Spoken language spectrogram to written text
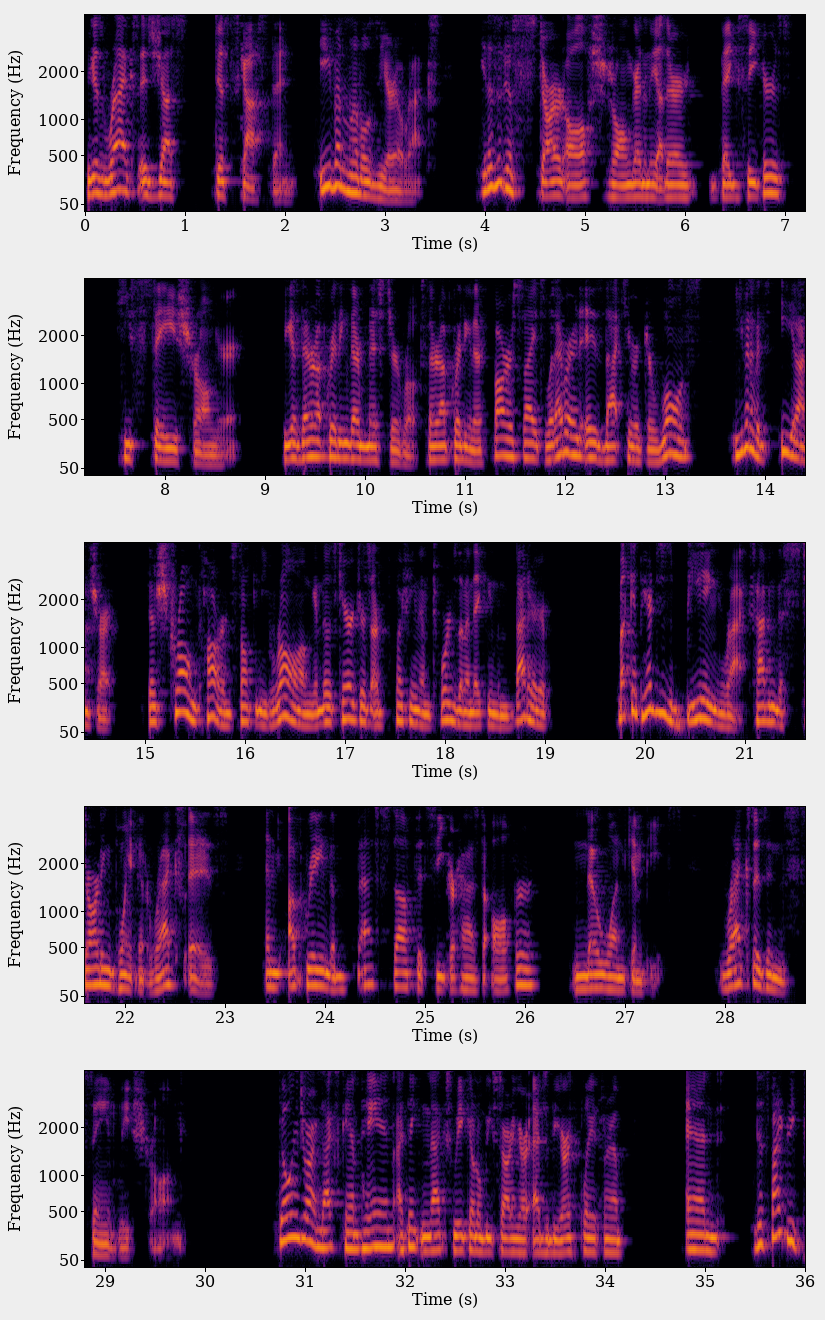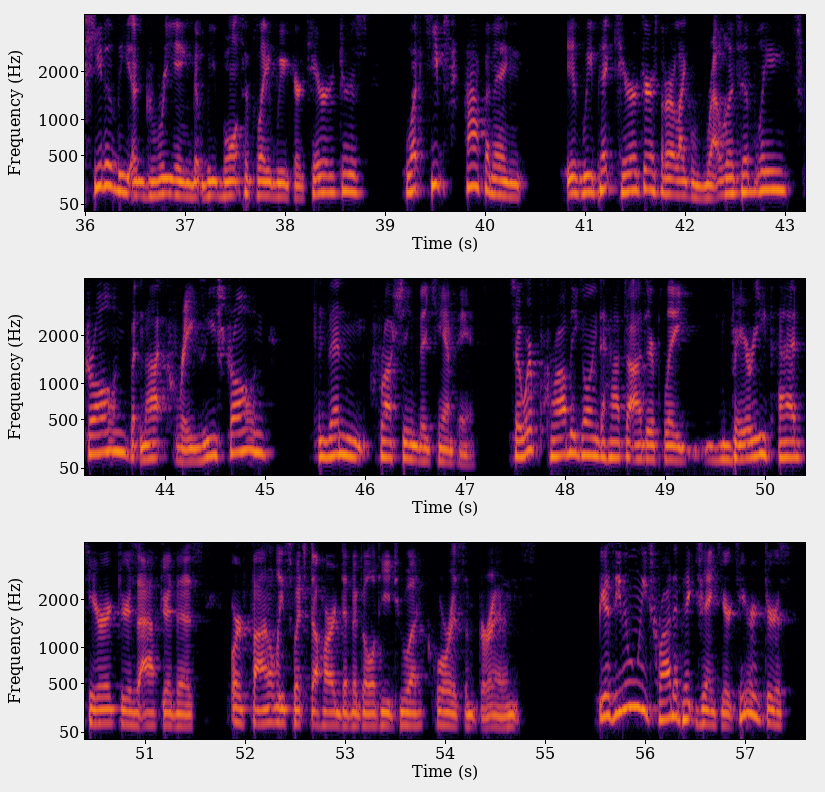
Because Rex is just disgusting. Even level zero Rex. He doesn't just start off stronger than the other big seekers, he stays stronger. Because they're upgrading their Mr. Rooks, they're upgrading their Farsights, whatever it is that character wants, even if it's Aeon Chart. They're strong cards, don't get me wrong, and those characters are pushing them towards them and making them better. But compared to just being Rex, having the starting point that Rex is, and upgrading the best stuff that Seeker has to offer, no one competes. Rex is insanely strong. Going to our next campaign, I think next weekend we'll be starting our Edge of the Earth playthrough. And despite repeatedly agreeing that we want to play weaker characters, what keeps happening is we pick characters that are like relatively strong, but not crazy strong, and then crushing the campaign. So we're probably going to have to either play very bad characters after this, or finally switch to hard difficulty to a chorus of groans. Because even when we try to pick jankier characters,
